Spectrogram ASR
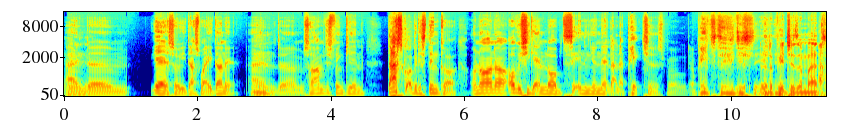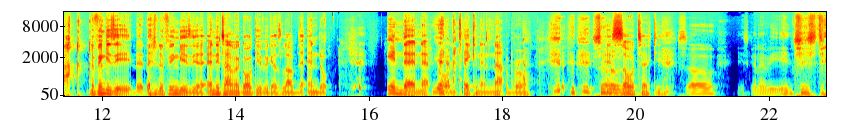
Like, and um, yeah, so he, that's why he done it. Mm. And um, so I'm just thinking that's got to be the stinker. Onana obviously getting lobbed, sitting in your net like the pictures, bro. The pictures just the, the pictures are mad. the thing is, the, the thing is, yeah. Anytime a goalkeeper gets lobbed, they end up in their net, bro, Yeah. taking a nap, bro. so It's so techie. so it's gonna be interesting.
